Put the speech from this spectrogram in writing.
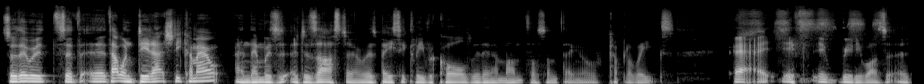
so there were so th- uh, that one did actually come out and then was a disaster and was basically recalled within a month or something or a couple of weeks. Yeah, if it really was a,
